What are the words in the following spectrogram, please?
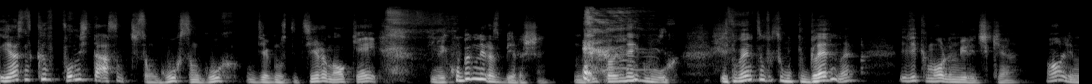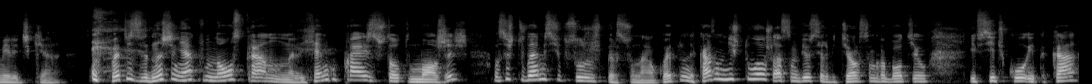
И аз такъв, какво ми става? Аз съм, че съм глух, съм глух, диагностициран, окей. Но и Хубер не разбираше. Но той не е глух. И в момента се го погледна и викам, оле, миличкия, оле, миличкия. Което изведнъж е някакво много странно. Нали? Хем го правиш, защото можеш, а в същото време си обслужваш персонал, което не казвам нищо лошо. Аз съм бил сервитьор, съм работил и всичко и така.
